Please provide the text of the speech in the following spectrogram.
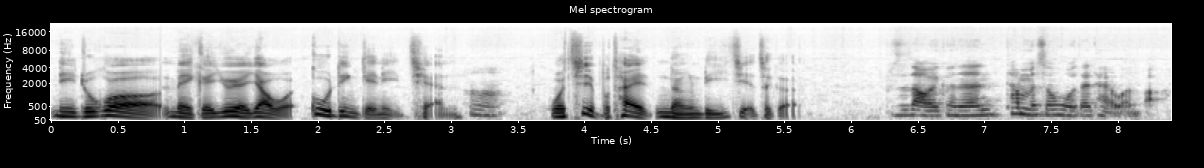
你如果每个月要我固定给你钱，嗯，我其实不太能理解这个。不知道欸，可能他们生活在台湾吧，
